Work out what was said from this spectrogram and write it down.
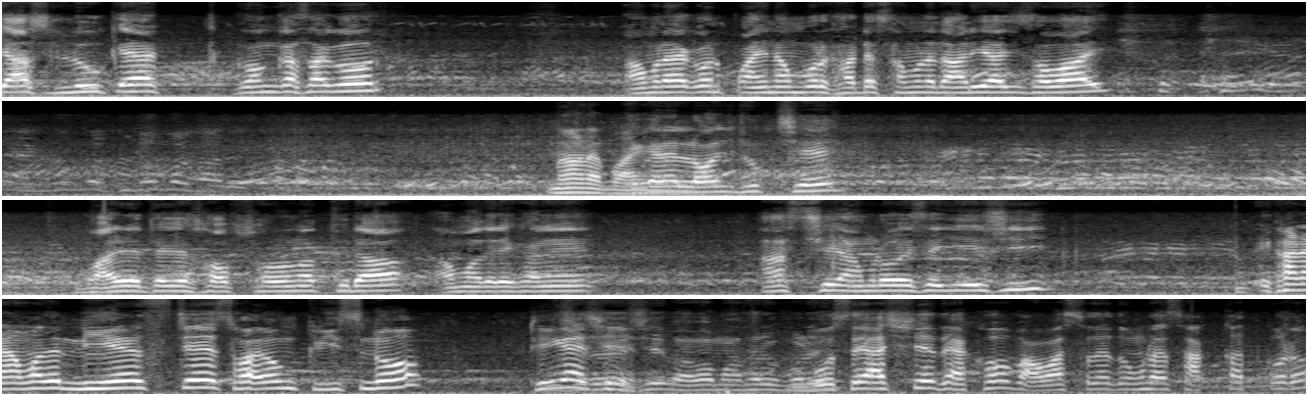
জাস্ট লুক অ্যাট গঙ্গাসাগর আমরা এখন পাঁচ নম্বর ঘাটের সামনে দাঁড়িয়ে আছি সবাই। না না এখানে লঞ্চ ঢুকছে। বাইরে থেকে সব শরণার্থীরা আমাদের এখানে আসছে আমরাও এসে গিয়েছি। এখানে আমাদের নিয়ে এসছে স্বয়ং কৃষ্ণ। ঠিক আছে? বাবা মাথার উপরে। বসে আসছে দেখো বাবার সাথে তোমরা সাক্ষাৎ করো।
